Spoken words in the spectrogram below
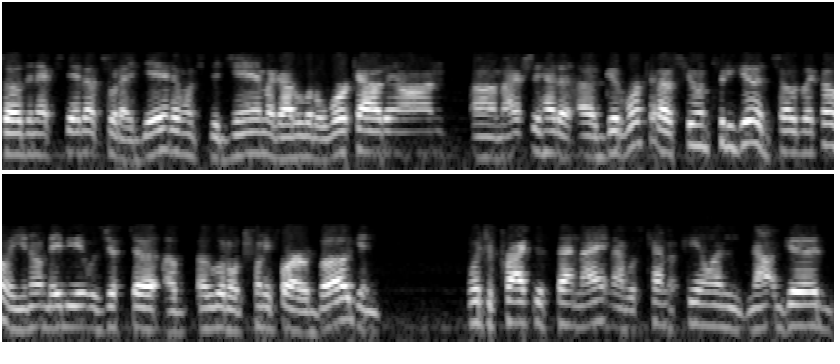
So the next day, that's what I did. I went to the gym. I got a little workout on. Um, I actually had a, a good workout. I was feeling pretty good. So I was like, oh, you know, maybe it was just a, a, a little 24-hour bug. And went to practice that night, and I was kind of feeling not good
